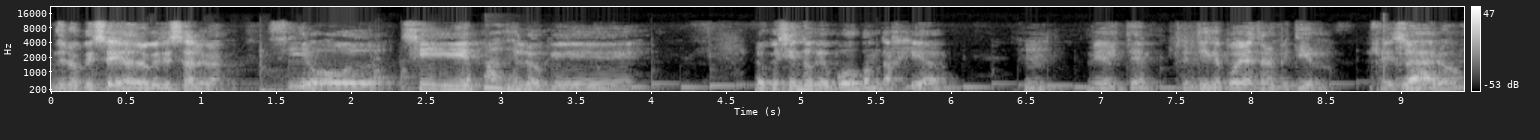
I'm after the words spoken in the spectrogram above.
De lo que sea, de lo que te salga. sí, o, sí, es más de lo que, lo que siento que puedo contagiar. Mm, bien. ¿Viste? Sentí que podías transmitir eso. Claro.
